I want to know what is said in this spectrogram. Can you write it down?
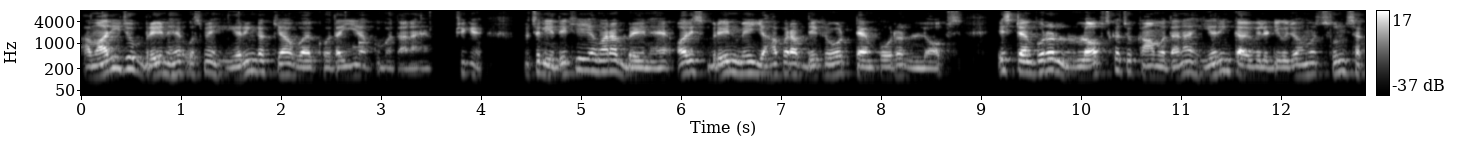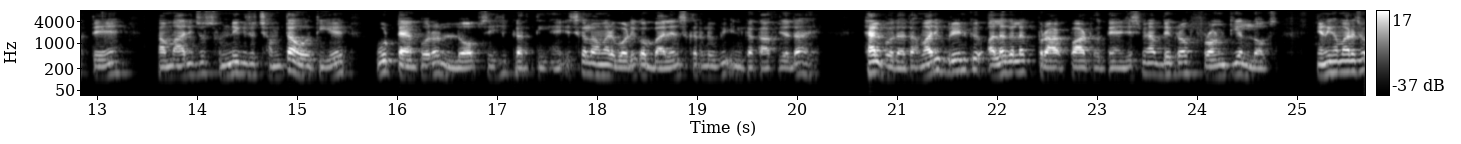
हमारी जो ब्रेन है, उसमें हियरिंग का क्या वर्क होता है, ये आपको बताना है। ठीक है? तो चलिए, देखिए ये हमारा ब्रेन है और इस ब्रेन में यहाँ पर आप देख रहे हो टेम्पोरल लॉब्स। इस टेम्पोरल लॉब्स का जो काम होता है ना, हियरिंग कैपेबिलिटी को जो हम सुन सकते हैं, हमारी जो सुनने की जो क्षमता होती है, वो टेम्पोरल लॉब से ही करती हैं। इसके अलावा हमारे बॉडी को बैलेंस करने में भी इनका काफ़ी ज़्यादा है, हेल्प होता है। तो हमारी ब्रेन के अलग अलग पार्ट होते हैं, जिसमें आप देख रहे हो फ्रंटियल लॉब्स, यानी हमारा जो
